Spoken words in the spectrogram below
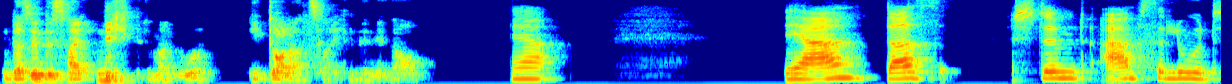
Und da sind es halt nicht immer nur die Dollarzeichen in den Augen. Ja. Ja, das stimmt absolut.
